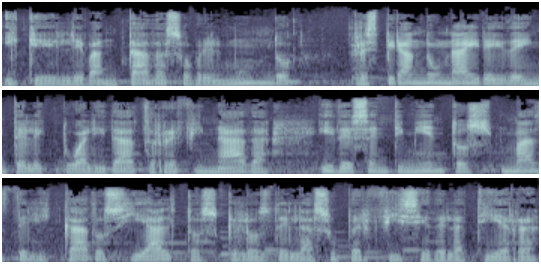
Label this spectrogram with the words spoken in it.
y que, levantada sobre el mundo, respirando un aire de intelectualidad refinada y de sentimientos más delicados y altos que los de la superficie de la tierra,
